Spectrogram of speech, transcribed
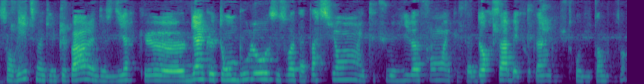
son rythme quelque part et de se dire que euh, bien que ton boulot ce soit ta passion et que tu le vives à fond et que tu adores ça, ben, il faut quand même que tu trouves du temps pour toi.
